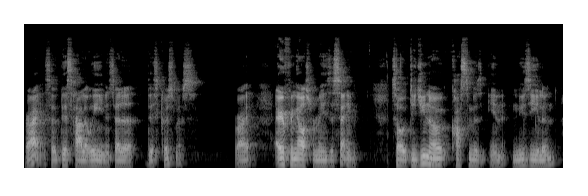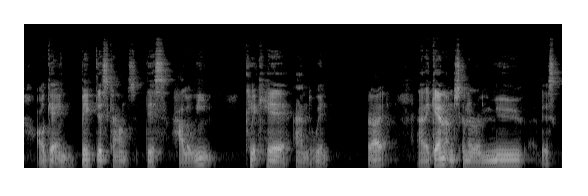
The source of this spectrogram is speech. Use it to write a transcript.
right? So this Halloween instead of this Christmas, right? Everything else remains the same. So did you know customers in New Zealand are getting big discounts this Halloween? Click here and win, right? And again, I'm just going to remove this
